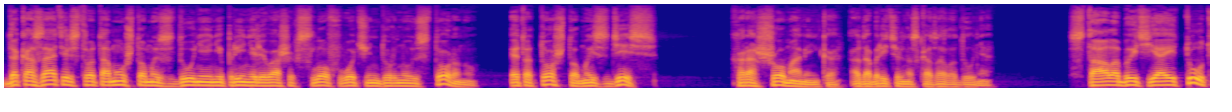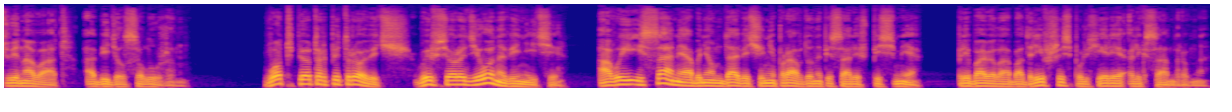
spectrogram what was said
«Доказательство тому, что мы с Дуней не приняли ваших слов в очень дурную сторону, это то, что мы здесь». «Хорошо, маменька», — одобрительно сказала Дуня. «Стало быть, я и тут виноват», — обиделся Лужин. «Вот, Петр Петрович, вы все Родиона вините, а вы и сами об нем давеча неправду написали в письме», прибавила, ободрившись, Пульхерия Александровна.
